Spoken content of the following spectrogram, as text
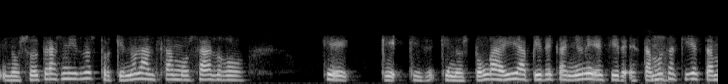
nosotras mismas, por qué no lanzamos algo que, que, que, nos ponga ahí a pie de cañón y decir, estamos mm. aquí, estamos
